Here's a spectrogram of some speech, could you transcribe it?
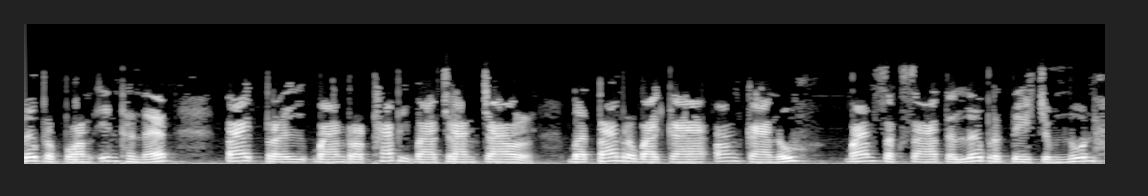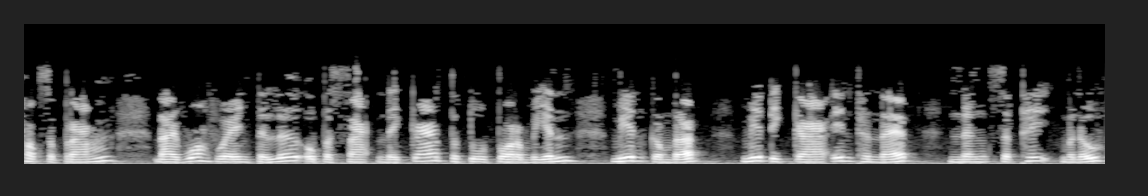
លើប្រព័ន្ធអ៊ីនធឺណិតតែត្រូវបានរដ្ឋាភិបាលច្រានចោលបើតាមរបាយការណ៍អង្គការនោះ បានសិក្សាទៅលើប្រទេសចំនួន65ដែលវាស់វែងទៅលើឧបសគ្គនៃការទទួលព័ត៌មាន មានកម្រិត មាតិកាអ៊ីនធឺណិត និងសិទ្ធិមនុស្ស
